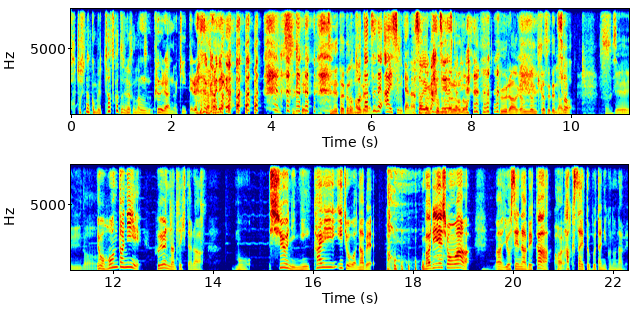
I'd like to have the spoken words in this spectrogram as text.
今年なんかめっちゃ暑かったじゃないですか、夏。うん、クーラーの効いてる。なんかね、すげえ、贅沢な鍋こたつでアイスみたいな、そういう感じですかね。なるほど。クーラーガンガン効かせて鍋。そう。すげえいいなでも本当に冬になってきたら、もう週に2回以上は鍋。バリエーションは、まあ、寄せ鍋か、はい白菜と豚肉の鍋。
